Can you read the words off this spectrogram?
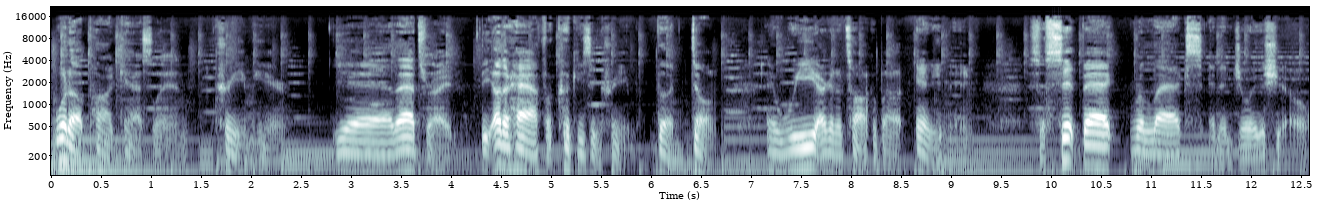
What up, podcast land? Cream here. Yeah, that's right. The other half of Cookies and Cream, the dunk. And we are going to talk about anything. So sit back, relax, and enjoy the show.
